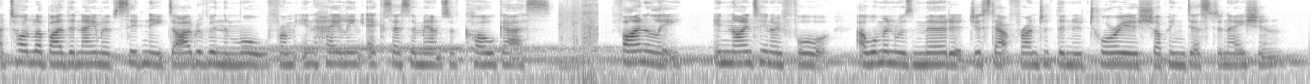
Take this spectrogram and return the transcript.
a toddler by the name of Sydney died within the mall from inhaling excess amounts of coal gas. Finally, in 1904, a woman was murdered just out front of the notorious shopping destination.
